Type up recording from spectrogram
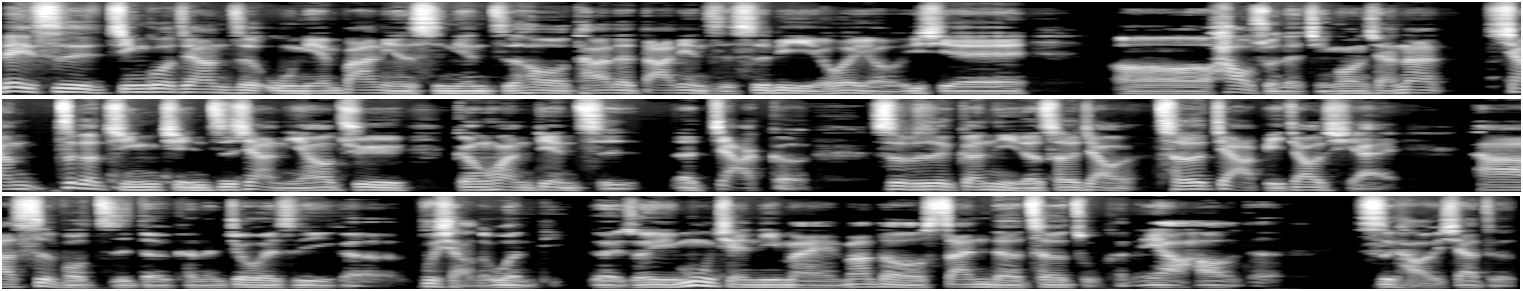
类似经过这样子五年、八年、十年之后，它的大电池势必也会有一些呃耗损的情况下，那像这个情形之下，你要去更换电池。的价格是不是跟你的车价车价比较起来，它是否值得，可能就会是一个不小的问题。对，所以目前你买 Model 3的车主，可能要好好的思考一下这个。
